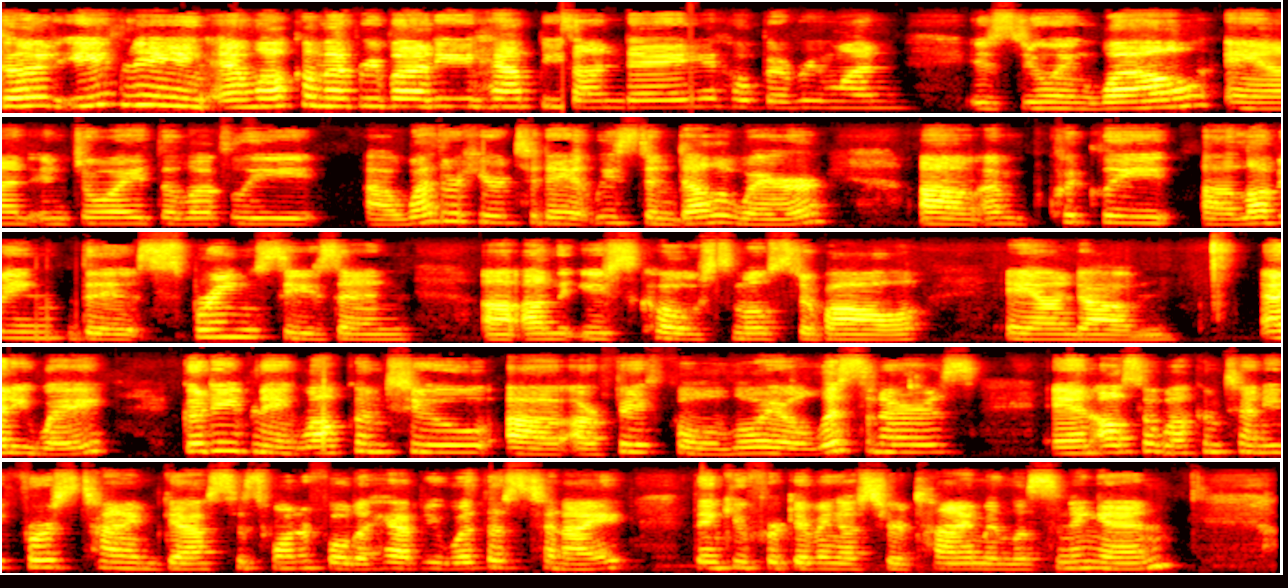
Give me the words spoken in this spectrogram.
Good evening and welcome everybody. Happy Sunday. Hope everyone is doing well and enjoyed the lovely uh, weather here today, at least in Delaware. Um, I'm quickly uh, loving the spring season uh, on the East Coast most of all. And um, anyway, good evening. Welcome to uh, our faithful, loyal listeners. And also, welcome to any first time guests. It's wonderful to have you with us tonight. Thank you for giving us your time and listening in.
